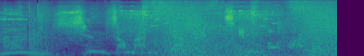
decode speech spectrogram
넌 신성한 땅을 침범한다.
